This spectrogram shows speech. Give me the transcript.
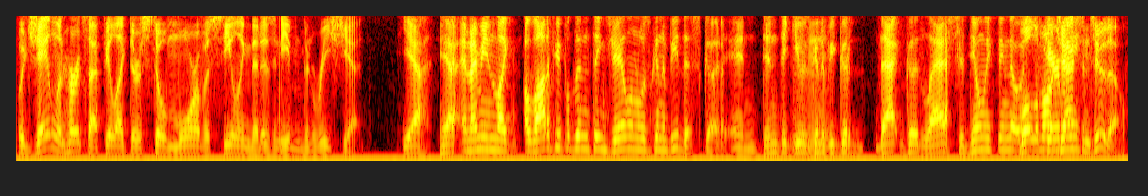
But Jalen Hurts, I feel like there's still more of a ceiling that hasn't even been reached yet. Yeah, yeah, and I mean, like a lot of people didn't think Jalen was going to be this good, and didn't think he was mm-hmm. going to be good that good last year. The only thing that would well, Lamar Jackson me, too, though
